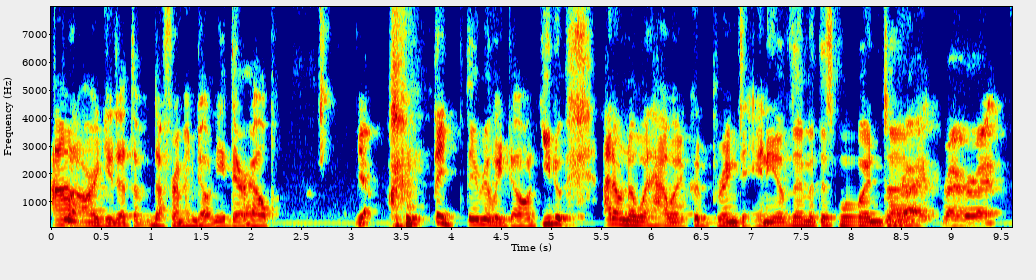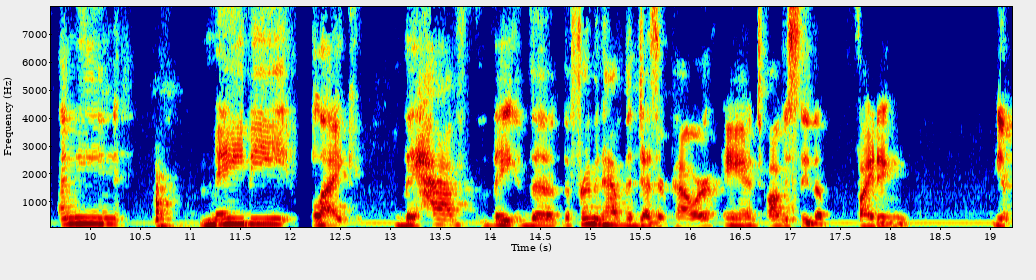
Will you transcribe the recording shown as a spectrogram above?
I'm gonna argue that the, the Fremen don't need their help. Yeah. they they really don't. You do I don't know what Hawat could bring to any of them at this point in time. Right, right, right, right. I mean, maybe like they have they the the Fremen have the desert power and obviously the fighting, you know,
